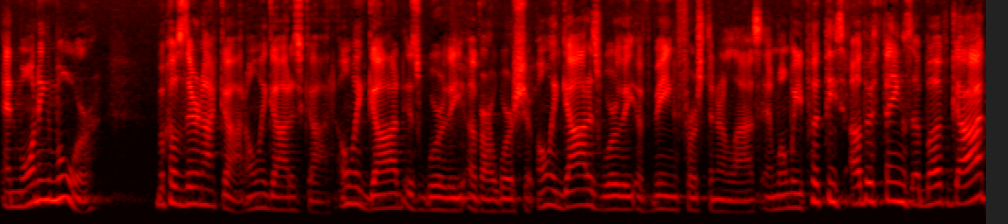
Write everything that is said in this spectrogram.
and wanting more because they're not God. Only God is God. Only God is worthy of our worship. Only God is worthy of being first in our lives. And when we put these other things above God,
